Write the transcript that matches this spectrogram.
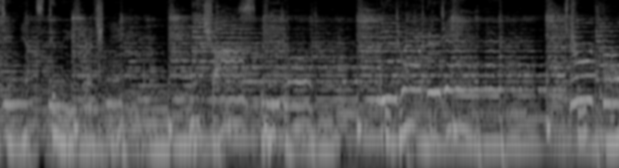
тени стены прочней. Но час придет, придет и день чудо.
